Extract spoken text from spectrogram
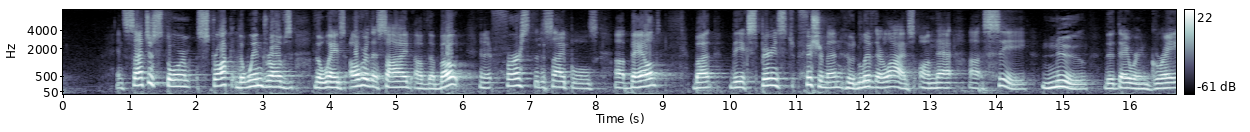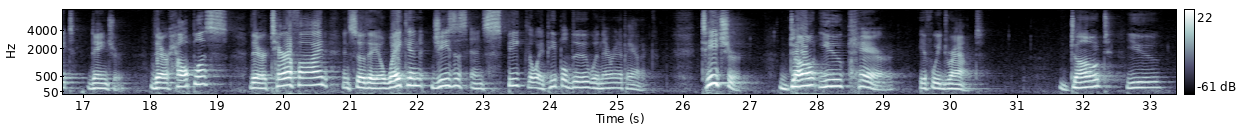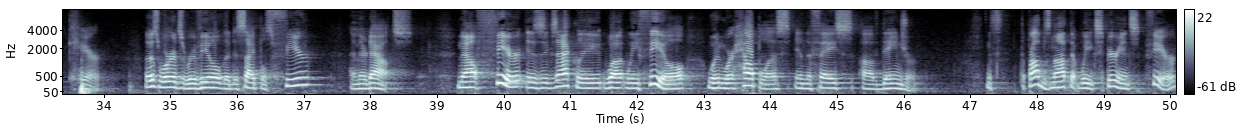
And such a storm struck, the wind drove the waves over the side of the boat, and at first the disciples uh, bailed. But the experienced fishermen who'd lived their lives on that uh, sea knew that they were in great danger. They're helpless, they're terrified, and so they awaken Jesus and speak the way people do when they're in a panic. Teacher, don't you care if we drowned? Don't you care? Those words reveal the disciples' fear and their doubts. Now, fear is exactly what we feel when we're helpless in the face of danger. It's, the problem is not that we experience fear.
